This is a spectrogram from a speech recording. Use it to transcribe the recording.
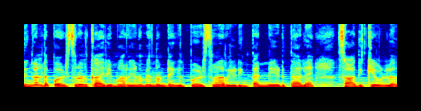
നിങ്ങളുടെ പേഴ്സണൽ കാര്യം അറിയണമെന്നുണ്ടെങ്കിൽ പേഴ്സണൽ റീഡിംഗ് തന്നെ എടുത്താലേ സാധിക്കുകയുള്ളൂ.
